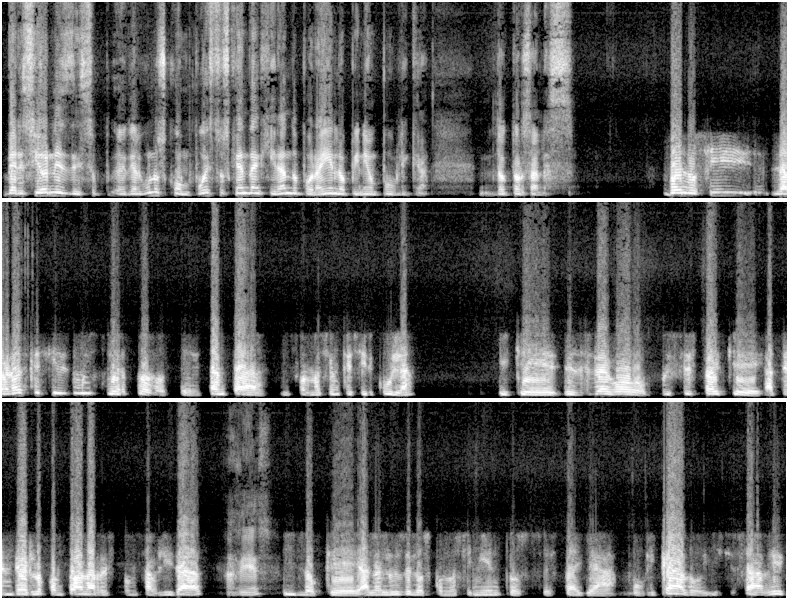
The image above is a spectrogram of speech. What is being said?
versiones de, de algunos compuestos que andan girando por ahí en la opinión pública? Doctor Salas. Bueno, sí, la verdad es que sí es muy cierto eh, tanta información que circula y que desde luego pues esto hay que atenderlo con toda la responsabilidad Así es. y lo que a la luz de los conocimientos está ya publicado y se sabe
